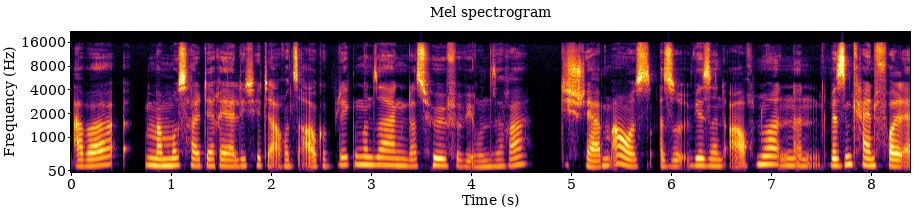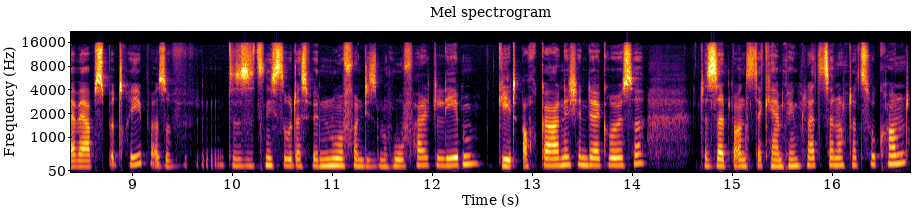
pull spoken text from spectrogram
Aber man muss halt der Realität da auch ins Auge blicken und sagen, dass Höfe wie unserer, die sterben aus. Also wir sind auch nur, ein, wir sind kein Vollerwerbsbetrieb. Also das ist jetzt nicht so, dass wir nur von diesem Hof halt leben. Geht auch gar nicht in der Größe. Das ist halt bei uns der Campingplatz, der noch dazu kommt.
